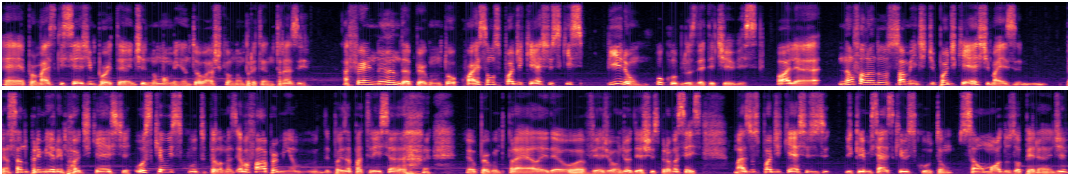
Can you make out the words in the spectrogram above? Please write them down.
é, por mais que seja importante, no momento eu acho que eu não pretendo trazer. A Fernanda perguntou quais são os podcasts que inspiram o Clube dos Detetives. Olha, não falando somente de podcast, mas pensando primeiro em podcast, os que eu escuto, pelo menos, eu vou falar por mim, eu, depois a Patrícia, eu pergunto para ela e eu vejo onde eu deixo isso para vocês. Mas os podcasts de crimes reais que eu escuto são o Modus Operandi,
